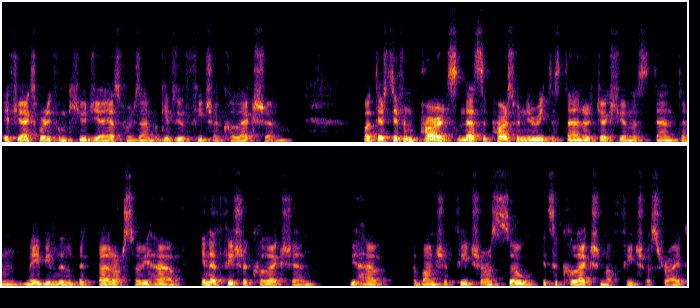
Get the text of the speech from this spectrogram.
if you export it from QGIS, for example, gives you a feature collection. But there's different parts, and that's the parts when you read the standards, you actually understand them maybe a little bit better. So you have in that feature collection, you have a bunch of features. So it's a collection of features, right?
